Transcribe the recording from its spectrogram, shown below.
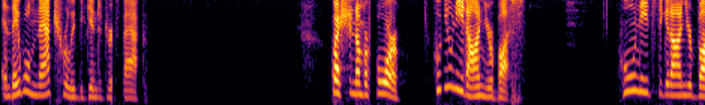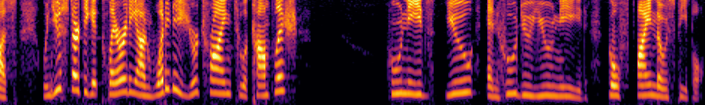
and they will naturally begin to drift back. Question number four Who do you need on your bus? Who needs to get on your bus? When you start to get clarity on what it is you're trying to accomplish, who needs you and who do you need? Go find those people.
